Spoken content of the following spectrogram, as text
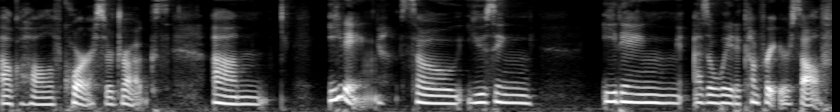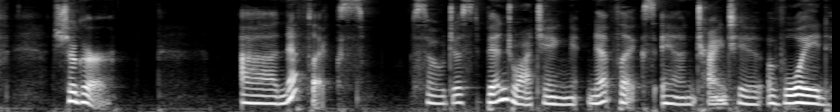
Alcohol, of course, or drugs. Um, eating, so using eating as a way to comfort yourself, sugar, uh, Netflix. So just binge watching Netflix and trying to avoid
